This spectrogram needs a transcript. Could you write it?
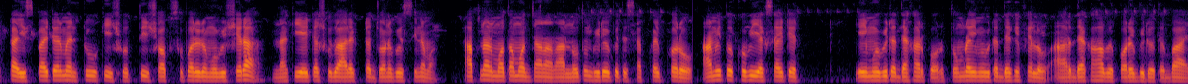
একটা স্পাইডারম্যান টু কি সত্যি সব সুপারহিরো মুভি সেরা, নাকি এটা শুধু আরেকটা জনপ্রিয় সিনেমা? আপনার মতামত জানান আর নতুন ভিডিও পেতে সাবস্ক্রাইব করো। আমি তো খুবই এক্সাইটেড এই মুভিটা দেখার পর। তোমরা এই মুভিটা দেখে ফেলো আর দেখা হবে পরের ভিডিওতে। বাই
